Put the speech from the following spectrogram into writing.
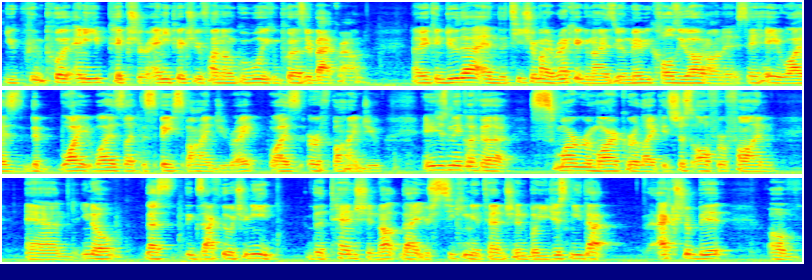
you can put any picture, any picture you find on Google, you can put as your background. Now you can do that, and the teacher might recognize you and maybe calls you out on it. Say, "Hey, why is the why why is like the space behind you, right? Why is Earth behind you?" And you just make like a smart remark or like it's just all for fun, and you know that's exactly what you need. The attention, not that you're seeking attention, but you just need that extra bit of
